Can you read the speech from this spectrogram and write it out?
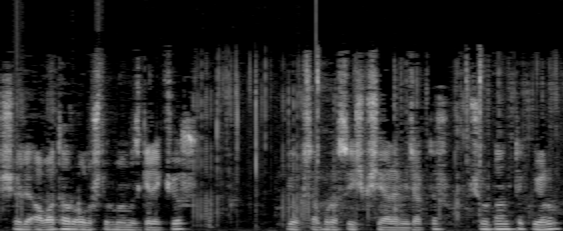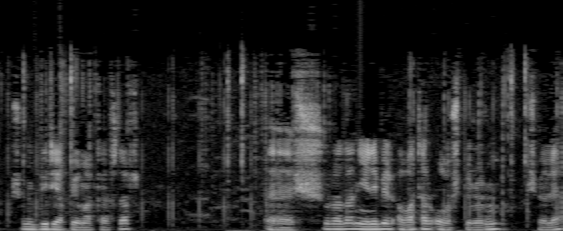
şöyle avatar oluşturmamız gerekiyor. Yoksa burası hiçbir şey yaramayacaktır. Şuradan tıklıyorum. Şunu bir yapıyorum arkadaşlar. Ee, şuradan yeni bir avatar oluşturuyorum. Şöyle.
